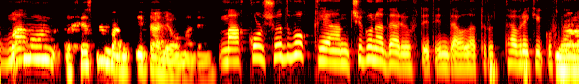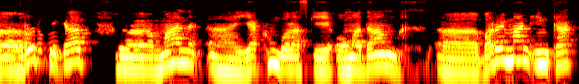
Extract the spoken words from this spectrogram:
мон хесем бар италия омадем. маъқул шуд воқеан. Чӣ гуна дарёфтед ин давлатро тавре ки гуфтарости гап ман якум бор аст ки омадам барои ман ин как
